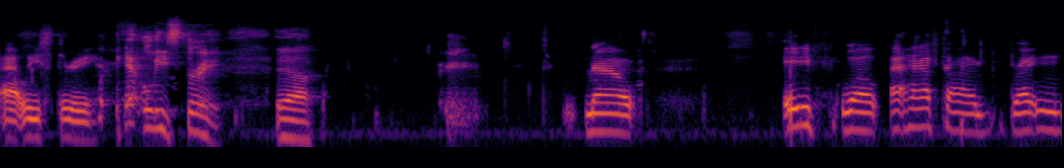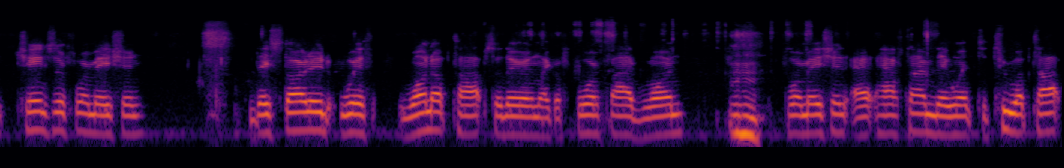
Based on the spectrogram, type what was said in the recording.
At least three. At least three. Yeah. Now, 80. Well, at halftime, Brighton changed their formation. They started with one up top, so they're in like a four-five-one Mm-hmm. formation. At halftime, they went to two up top.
